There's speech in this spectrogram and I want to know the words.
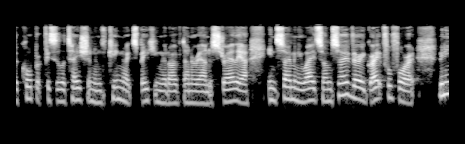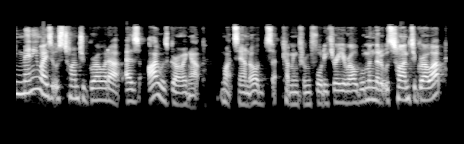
the corporate facilitation and keynote speaking that I've done around Australia in so many ways. So I'm so very grateful for it. But in many ways, it was time to grow it up as I was growing up. Might sound odd coming from a 43 year old woman that it was time to grow up,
